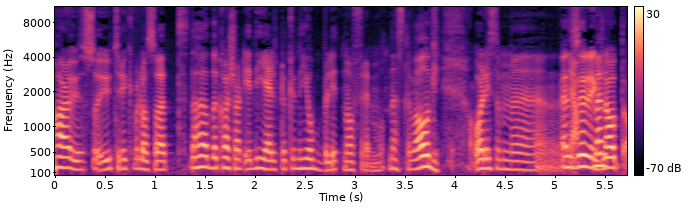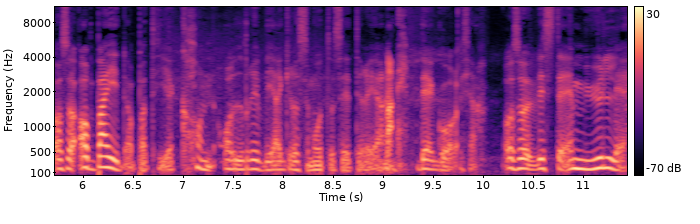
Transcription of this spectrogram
har også uttrykt vel også at det hadde kanskje vært ideelt å kunne jobbe litt nå frem mot neste valg. Og liksom, eh, ja, så er det men, klart, altså Arbeiderpartiet kan aldri vegre seg mot å sitte i regjering. Nei. Det går ikke. Altså Hvis det er mulig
